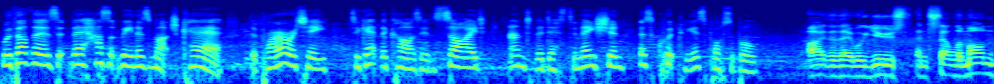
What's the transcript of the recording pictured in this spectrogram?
With others, there hasn't been as much care. The priority to get the cars inside and to the destination as quickly as possible. Either they will use and sell them on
